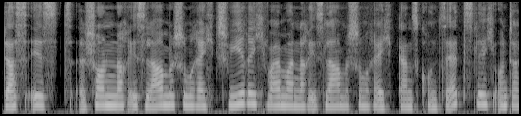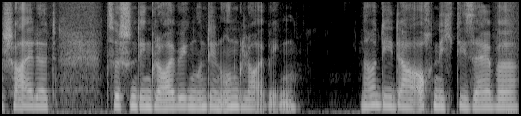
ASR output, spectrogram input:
Das ist schon nach islamischem Recht schwierig, weil man nach islamischem Recht ganz grundsätzlich unterscheidet zwischen den Gläubigen und den Ungläubigen ne, die da auch nicht dieselbe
